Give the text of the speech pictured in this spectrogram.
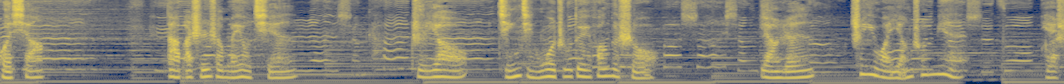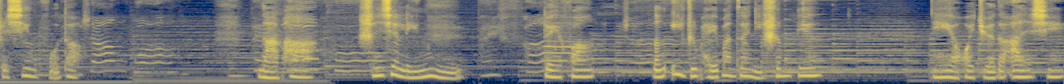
我想，哪怕身上没有钱，只要紧紧握住对方的手，两人吃一碗阳春面也是幸福的。哪怕身陷囹圄，对方能一直陪伴在你身边，你也会觉得安心。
